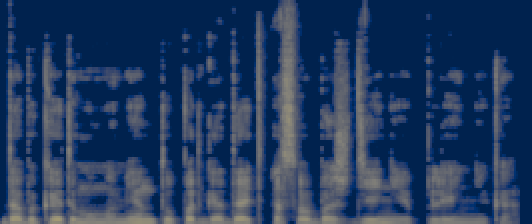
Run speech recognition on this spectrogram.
дабы к этому моменту подгадать освобождение пленника.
